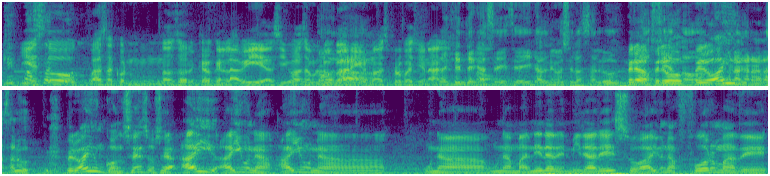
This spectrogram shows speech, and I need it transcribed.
¿Qué y pasa esto con- pasa con, no solo, creo que en la vida, si vas a un lugar y no es profesional. Hay gente que hace, se dedica al negocio de la salud. Pero- no pero- pero hay una un- carrera de la salud. Pero hay un consenso, o sea, hay, hay una, hay una, una, una manera de mirar eso, hay una forma de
